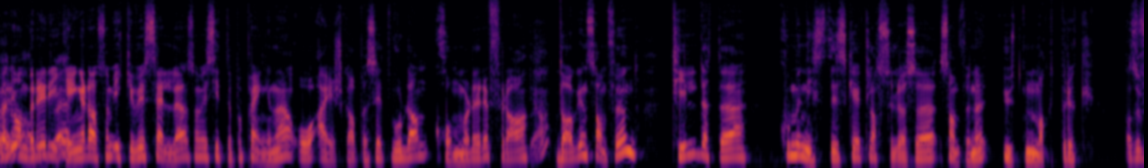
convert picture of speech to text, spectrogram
Men andre rikinger da, som ikke vil selge, som vil sitte på pengene og eierskapet sitt. Hvordan kommer dere fra ja. dagens samfunn til dette kommunistiske, klasseløse samfunnet uten maktbruk? Altså,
